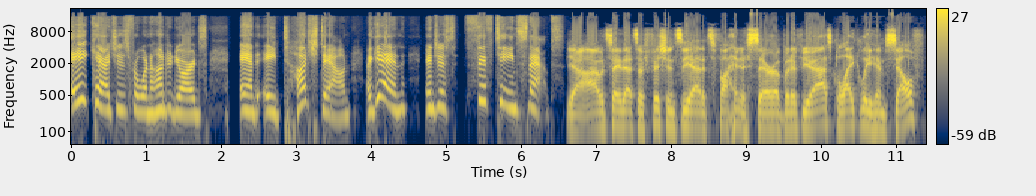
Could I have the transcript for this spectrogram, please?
eight catches for 100 yards and a touchdown. Again, in just 15 snaps. Yeah, I would say that's efficiency at its finest, Sarah. But if you ask Likely himself,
